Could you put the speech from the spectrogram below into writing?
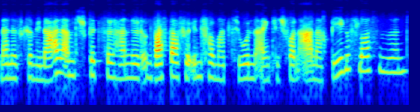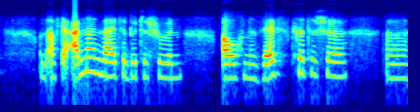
Landeskriminalamtsspitzel handelt und was da für Informationen eigentlich von A nach B geflossen sind. Und auf der anderen Seite bitteschön auch eine selbstkritische äh,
